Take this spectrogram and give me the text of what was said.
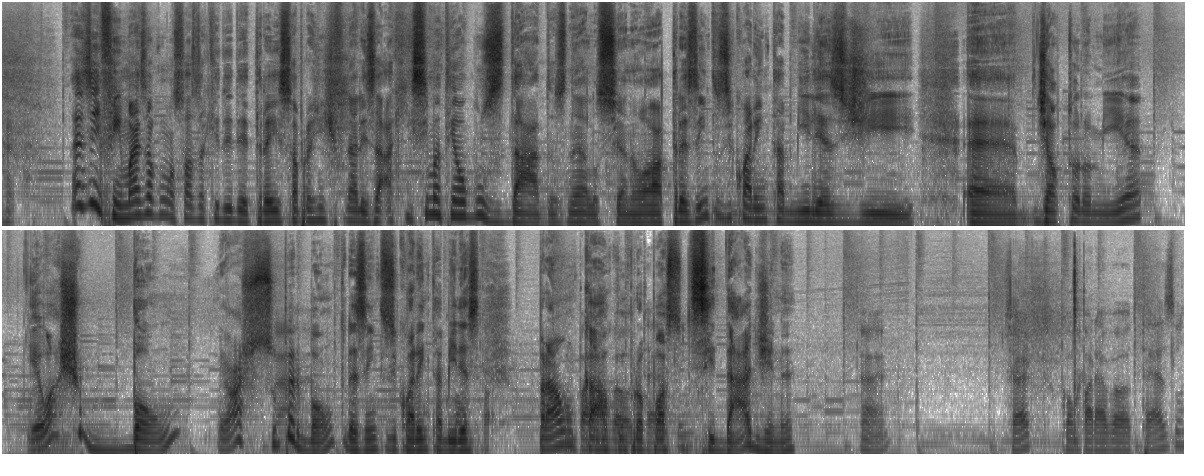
Mas enfim, mais algumas fotos aqui do ID3, só pra gente finalizar. Aqui em cima tem alguns dados, né, Luciano? Ó, 340 milhas de, é, de autonomia. Eu acho bom, eu acho super é. bom, 340 milhas para um carro com propósito de cidade, né? É. Certo? Comparável ao Tesla.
